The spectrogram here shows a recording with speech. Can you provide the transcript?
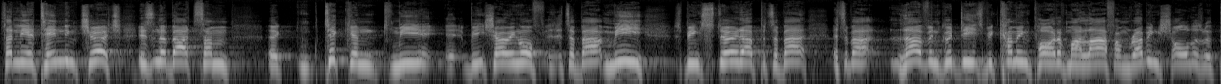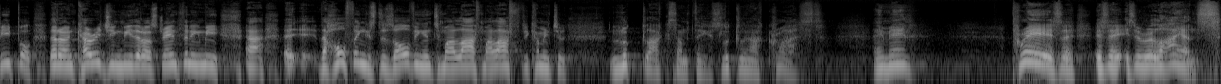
Suddenly, attending church isn't about some uh, tick and me uh, be showing off. It's about me being stirred up. It's about, it's about love and good deeds becoming part of my life. I'm rubbing shoulders with people that are encouraging me, that are strengthening me. Uh, uh the whole thing is dissolving into my life. My life is becoming to look like something. It's looking like Christ. Amen. Prayer is a, is a, is a reliance.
